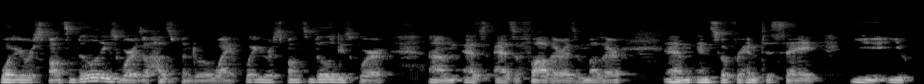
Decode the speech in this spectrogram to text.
what your responsibilities were as a husband or a wife, what your responsibilities were um, as as a father, as a mother, and and so for him to say you you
